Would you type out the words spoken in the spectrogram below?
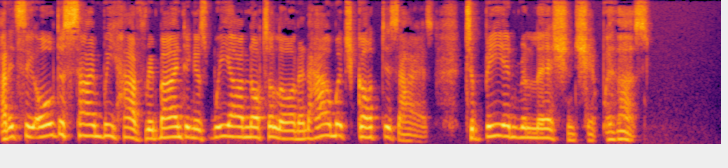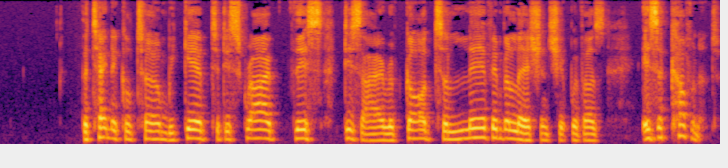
And it's the oldest sign we have reminding us we are not alone and how much God desires to be in relationship with us. The technical term we give to describe this desire of God to live in relationship with us is a covenant.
